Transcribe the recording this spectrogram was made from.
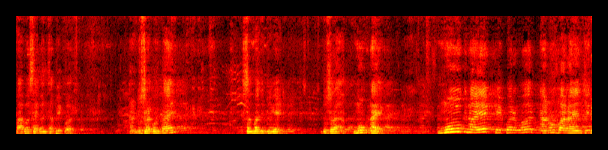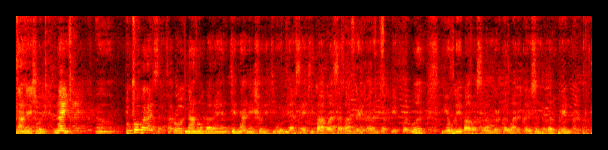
बाबासाहेबांचा पेपर आणि दुसरा कोणता आहे? संभाजी ब्रिगेड दुसरा मूक नायक. मूक नायक पेपरवर ज्ञानोबा रायांची ज्ञानेश्वरी नाही अं, रोज ज्ञानोबारायांची ज्ञानेश्वरीची बोली असायची. बाबासाहेब आंबेडकरांच्या पेपरवर एवढे बाबासाहेब आंबेडकर वारकरी संप्रदायावर प्रेम करत होते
